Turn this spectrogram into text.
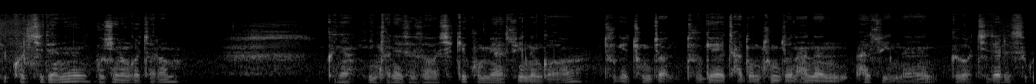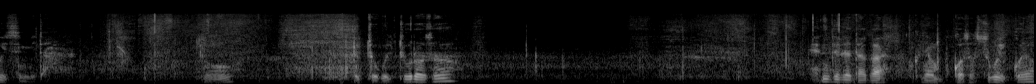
퀵 거치대는 보시는 것처럼 그냥 인터넷에서 쉽게 구매할 수 있는 거 두 개 충전, 두 개 자동 충전하는 할 수 있는 그 거치대를 쓰고 있습니다. 쭉 이쪽을 뚫어서 핸들에다가 그냥 묶어서 쓰고 있고요.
